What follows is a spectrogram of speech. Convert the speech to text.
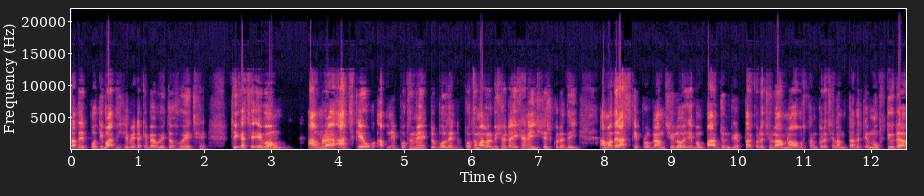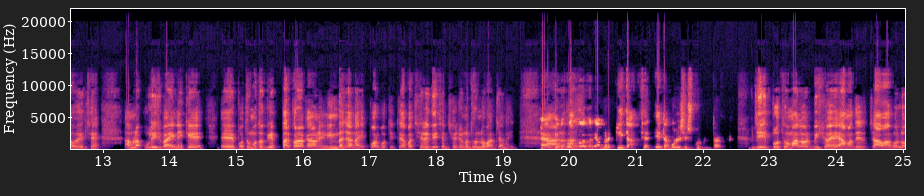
তাদের প্রতিবাদ হিসেবে এটাকে ব্যবহৃত হয়েছে। ঠিক আছে? এবং আমরা আজকেও আপনি প্রথমে একটু বলেন প্রথম আলোর বিষয়টা এখানেই শেষ করে দেই। আমাদের আজকে প্রোগ্রাম ছিল এবং পাঁচজন গ্রেপ্তার করেছিল আমরা অবস্থান করেছিলাম তাদেরকে মুক্তিও দেওয়া হয়েছে। আমরা পুলিশ বাহিনীকে প্রথমত গ্রেপ্তার করার কারণে নিন্দা জানাই পরবর্তীতে আবার ছেড়ে দিয়েছেন সেজন্য ধন্যবাদ জানাই। হ্যাঁ আপনারা কি চাচ্ছেন এটা বলে শেষ করবেন তারপরে। জি প্রথম আলোর বিষয়ে আমাদের চাওয়া হলো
